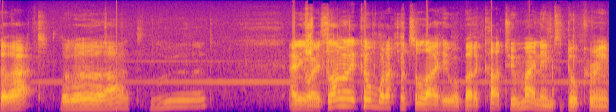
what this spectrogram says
at that. Look at that. Look at that. Anyway, Assalamu alaikum wa rahmatullahi wa barakatuh. My name's Abdul Kareem,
